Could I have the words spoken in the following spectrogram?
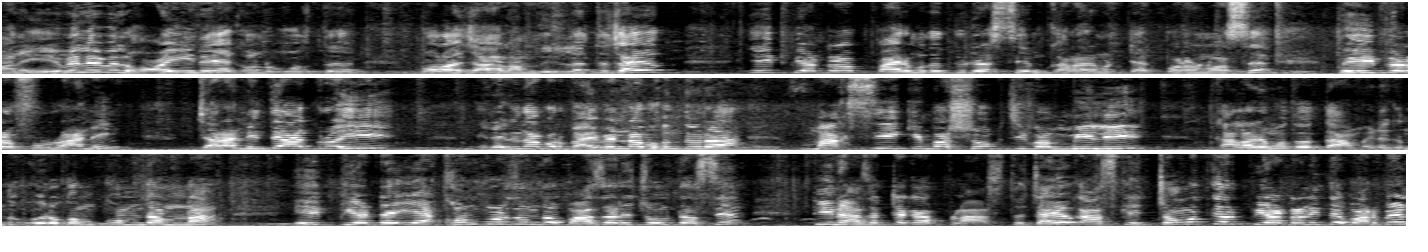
মানে অ্যাভেলেবেল হয়ই না এখনও বলতে বলা যায়, আলহামদুলিল্লাহ। তো যাই হোক এই পেয়ারটা পায়ের মধ্যে দুটা সেম কালারের মধ্যে ট্যাগ করানো আছে। তো এই পেয়ারটা ফুল রানিং যারা নিতে আগ্রহী, এটা কিন্তু আবার ভাইবেন না বন্ধুরা মাক্সি কিংবা সবজি বা মিলি কালারের মতো দাম। এটা কিন্তু ওরকম কম দাম না। এই পেয়ারটা এখন পর্যন্ত বাজারে চলতেছে তিন হাজার টাকা প্লাস তো যাই হোক, আজকে চমৎকার পেয়ারটা নিতে পারবেন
